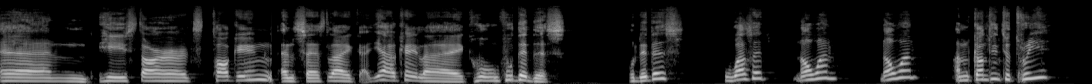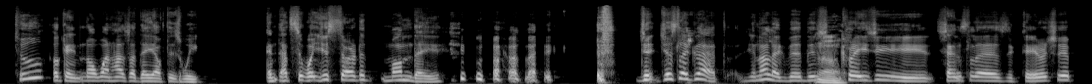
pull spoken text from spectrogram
and he starts talking and says like, "Yeah, okay, like who who did this? Who did this? Who was it? No one? No one? I'm counting to three, two. Okay, no one has a day off this week." And that's the way you started Monday. like, just like that, you know, like the, this Oh. crazy, senseless dictatorship.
